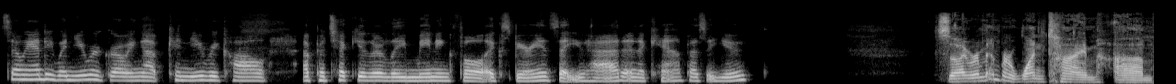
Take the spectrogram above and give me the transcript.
So, Andy, when you were growing up, can you recall a particularly meaningful experience that you had in a camp as a youth? So, I remember one time um,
